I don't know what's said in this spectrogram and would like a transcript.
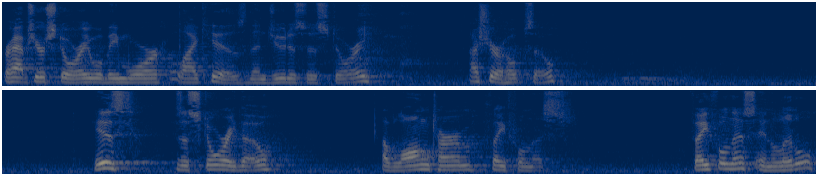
Perhaps your story will be more like his than Judas's story. I sure hope so. His is a story, though, of long term faithfulness. Faithfulness in little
